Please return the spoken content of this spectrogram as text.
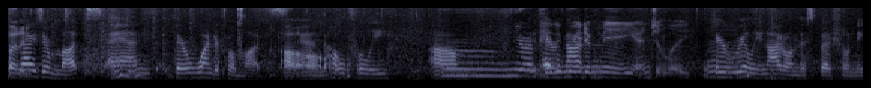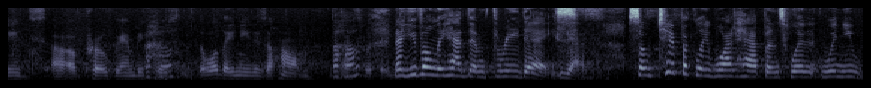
These guys are mutts, mm-hmm. and they're wonderful mutts. And oh. hopefully, um, mm, You're a they're pedigree not- to me, Angelie. they're mm. really not on the special needs uh, program uh-huh. because all they need is a home. That's uh-huh. what they Now, you've only had them three days. Yes. So typically what happens when, when you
